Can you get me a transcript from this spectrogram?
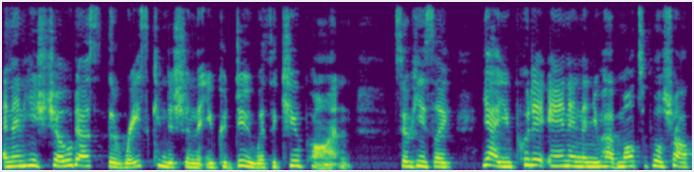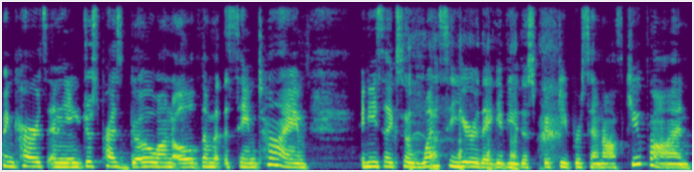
And then he showed us the race condition that you could do with a coupon So he's like, yeah, you put it in and then you have multiple shopping carts and then you just press go on all of them at the same time. And he's like, so once a year they give you this 50% off coupon,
